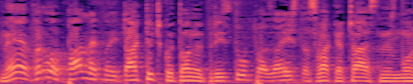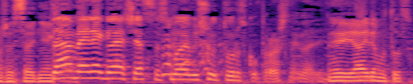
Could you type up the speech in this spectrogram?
Ne, vrlo pametno i taktičko tome pristupa, zaista svaka čast ne može se od njega. Da, mene gledaš, ja sam s mojom išao u Tursku prošle godine. E, ja idem u Tursku.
